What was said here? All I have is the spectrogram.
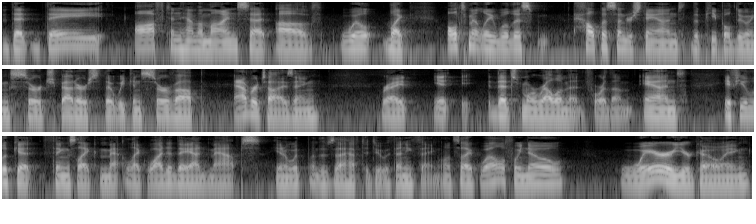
that they often have a mindset of will like ultimately will this help us understand the people doing search better so that we can serve up advertising right it, it, that's more relevant for them? And if you look at things like ma- like why did they add maps? You know what, what does that have to do with anything? Well it's like well if we know where you're going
